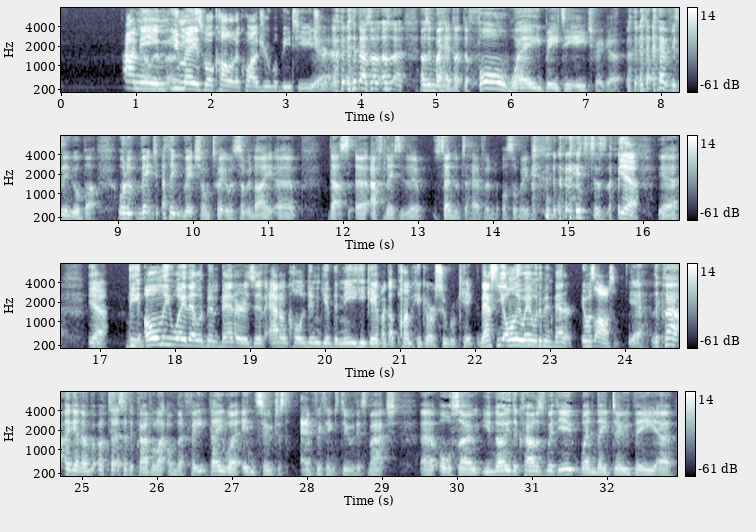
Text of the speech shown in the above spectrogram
I mean, you may as well call it a quadruple BTE yeah. trigger. That's what, I was in my head, like the four-way BTE trigger, every single bar. Or the, Rich, I think Rich on Twitter was something like, uh, "That's uh, after this, uh, send them to heaven" or something. it's just yeah, yeah, yeah. The mm. only way that would have been better is if Adam Cole didn't give the knee, he gave like a pump kick or a super kick. That's the only way it would have been better. It was awesome. Yeah, the crowd again. I said the crowd were like on their feet. They were into just everything to do with this match. Uh, also, you know the crowd is with you when they do the uh,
